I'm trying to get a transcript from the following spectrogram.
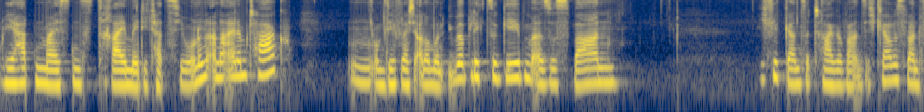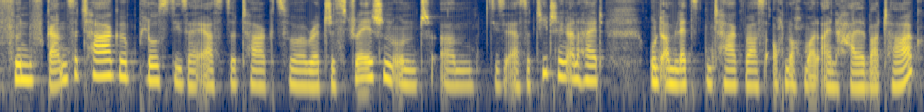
wir hatten meistens drei Meditationen an einem Tag, um dir vielleicht auch nochmal einen Überblick zu geben. Also es waren, wie viele ganze Tage waren es? Ich glaube, es waren fünf ganze Tage plus dieser erste Tag zur Registration und ähm, diese erste Teaching-Einheit. Und am letzten Tag war es auch nochmal ein halber Tag.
